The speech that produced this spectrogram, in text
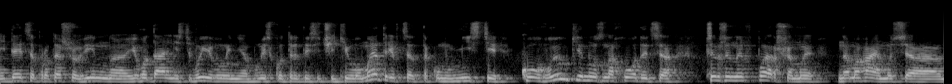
Йдеться про те, що він е, його дальність виявлення близько 3000 кілометрів. Це в такому місті Ковилкіно знаходиться. Це вже не вперше. Ми намагаємося,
